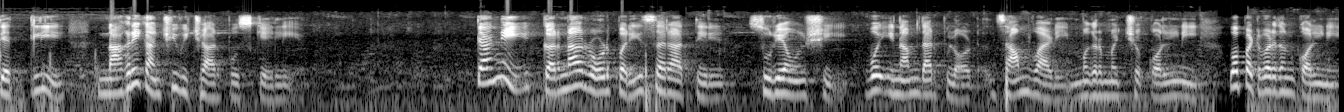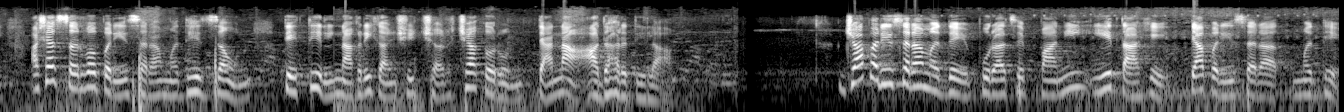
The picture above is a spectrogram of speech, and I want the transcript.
त्यातली नागरिकांची विचारपूस केली. त्यांनी कर्नाळ रोड परिसरातील सूर्यवंशी व इनामदार प्लॉट जामवाडी मगरमच्छ कॉलनी व पटवर्धन कॉलनी अशा सर्व परिसरामध्ये जाऊन तेथील नागरिकांशी चर्चा करून त्यांना आधार दिला. ज्या परिसरामध्ये पुराचे पाणी येत आहे त्या परिसरामध्ये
